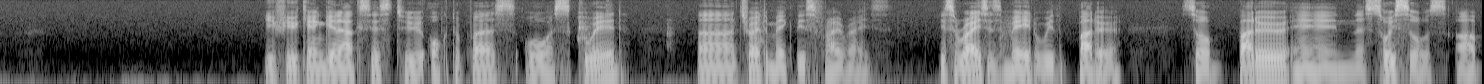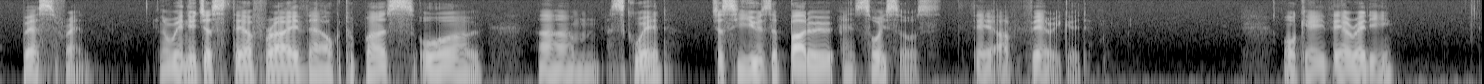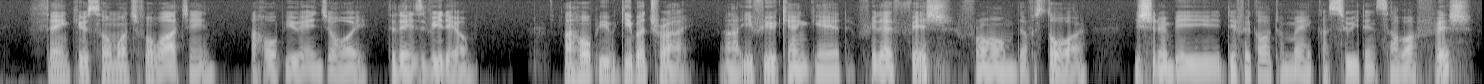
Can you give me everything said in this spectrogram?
If you can get access to octopus or squid, uh, try to make this fried rice. This rice is made with butter. So butter and soy sauce are best friend. You know, when you just stir fry the octopus or um, squid, just use the butter and soy sauce. They are very good. Okay, they're ready. Thank you so much for watching. I hope you enjoy today's video. I hope you give a try. Uh, if you can get fillet fish from the store, it shouldn't be difficult to make a sweet and sour fish.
